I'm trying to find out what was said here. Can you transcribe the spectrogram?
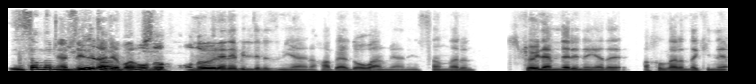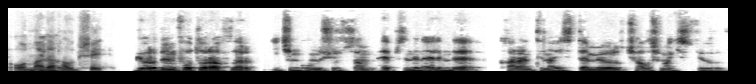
İnsanların Yani düşünce nedir tarzı acaba? Onu onu öğrenebildiniz mi yani? Haberde o var mı yani? İnsanların söylemleri ne ya da akıllarındaki ne? Onunla Ya. alakalı bir şey. Gördüğüm fotoğraflar için konuşursam hepsinin elinde karantina istemiyoruz, çalışmak istiyoruz.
